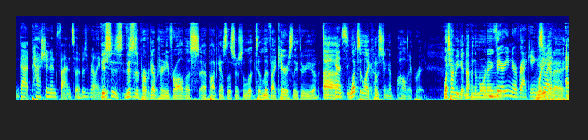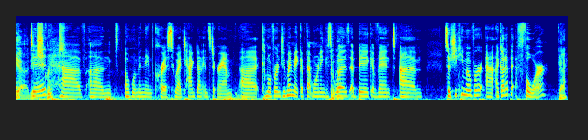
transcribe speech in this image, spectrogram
that passion and fun. So it was really This neat. is this is a perfect opportunity for all of us uh, podcast listeners to, li- to live vicariously through you. Uh, Yes. What's it like hosting a holiday parade? What time are you getting up in the morning? Very nerve wracking. So I, gotta- I yeah, you did have um, a woman named Chris who I tagged on Instagram uh, come over and do my makeup that morning because it was a big event. Um, so she came over. At, I got up at four. Okay.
